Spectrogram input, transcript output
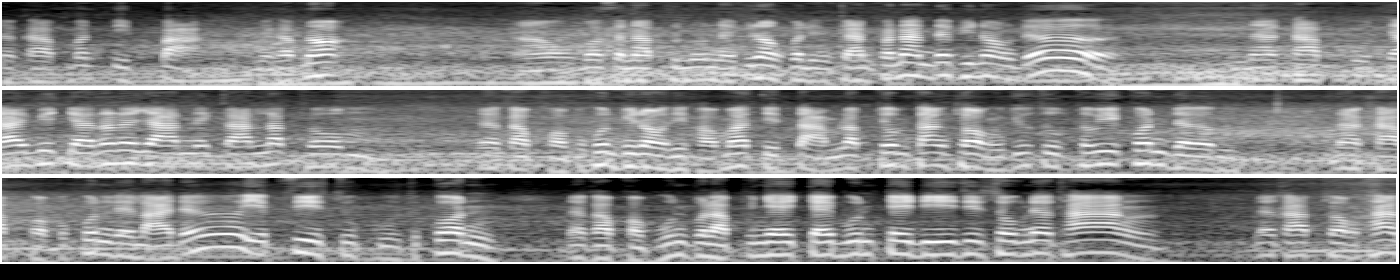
นะครับ มันติดปากนะครับเนาะเอาก็สนับสนุนให้พี่น้องไปเล่นการพนันได้พี่น้องเด้อนะครับโปรดใช้วิจารณญาณในการรับชมนะครับขอบพระคุณพี่น้องที่เขามาติดตามรับชมทางช่อง YouTube ทวีคนเดิมนะครับขอบพระคุณหลาย ๆ เด้อเอฟซีสุขุทุกคนนะครับขอบคุณผู้หลักผู้ใหญ่ใจบุญใจดีที่ส่งแนวทางนะครับช่องทาง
